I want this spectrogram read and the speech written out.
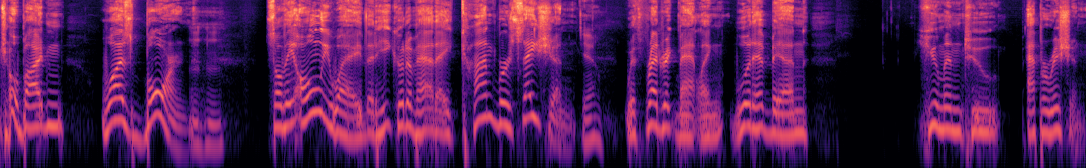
Joe Biden was born. Mm-hmm. So the only way that he could have had a conversation Yeah. with Frederick Banting would have been human to apparition,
